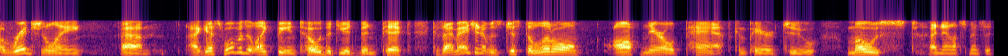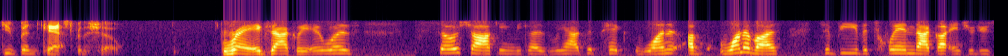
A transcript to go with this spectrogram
originally um I guess what was it like being told that you had been picked? Because I imagine it was just a little off narrowed path compared to most announcements that you've been cast for the show. Right, exactly. It was so shocking because we had to pick one of one of us to be the twin that got introduced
